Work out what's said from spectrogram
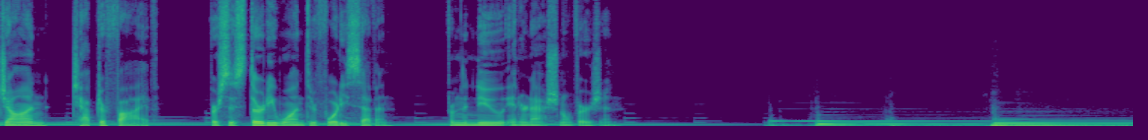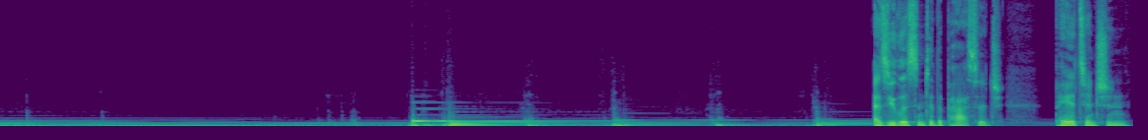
John chapter 5, verses 31 through 47 from the New International Version. As you listen to the passage, pay attention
